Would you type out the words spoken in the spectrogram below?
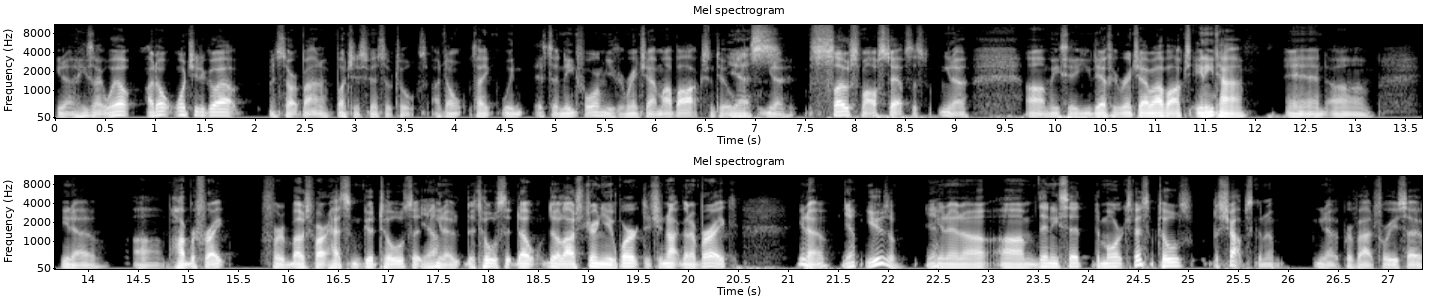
you know, he's like, well, I don't want you to go out and start buying a bunch of expensive tools. I don't think we it's a need for them. You can wrench out my box until Yes. you know slow small steps. You know, um, he said you definitely wrench out my box anytime, and um, you know, um, Harbor Freight for the most part has some good tools that Yeah. you know the tools that don't do a lot of strenuous work that you're not going to break. You know, Yep. use them. Yeah. You know, uh, um, then he said the more expensive tools the shop's going to you know provide for you. So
